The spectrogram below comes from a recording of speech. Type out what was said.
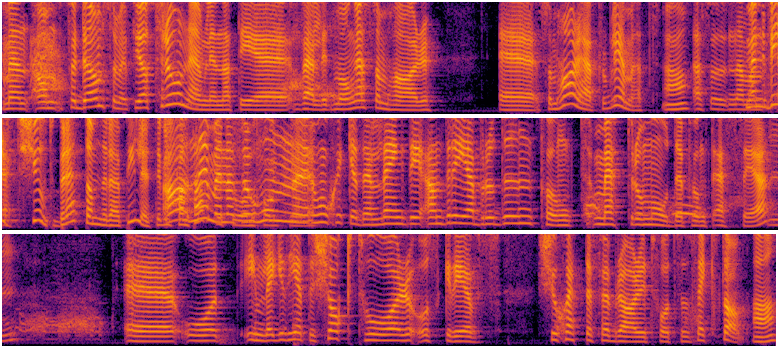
Men om, för de som är, för jag tror nämligen att det är väldigt många som har, eh, som har det här problemet. Ja. Alltså när man, Men visst, shoot, berätta om det där pillret. Det är väl Ja, nej, fantastiskt men alltså om folk hon, hon skickade en länk. Det är andreabrodin.metromode.se. Eh, och inlägget heter Tjockt hår och skrevs 26 februari 2016. Ja,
